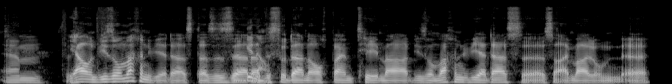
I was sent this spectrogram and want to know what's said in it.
Ähm, ja, und wieso machen wir das? Das ist ja, genau. da bist du dann auch beim Thema, wieso machen wir das? Das äh, ist einmal, um äh,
